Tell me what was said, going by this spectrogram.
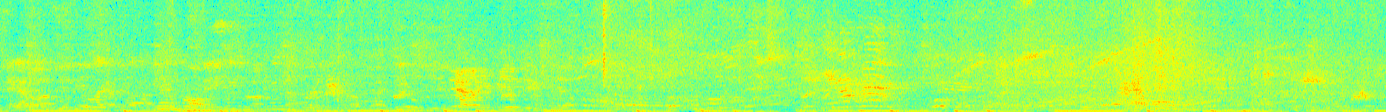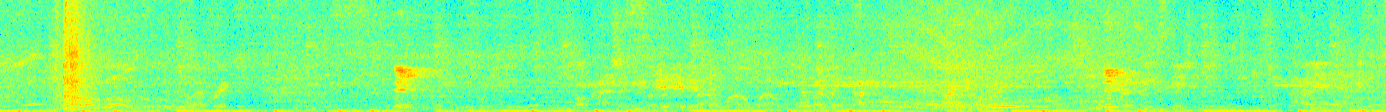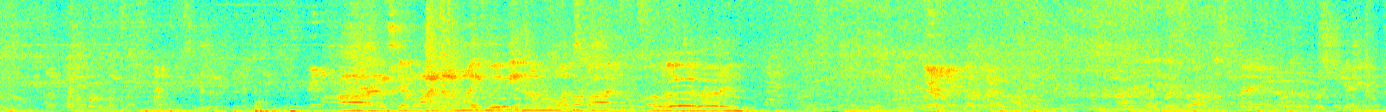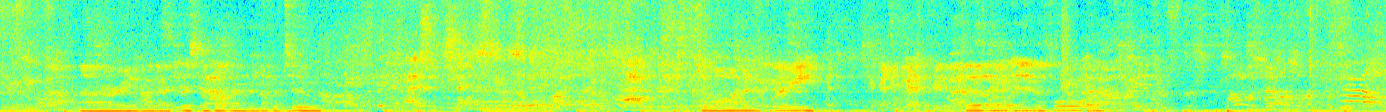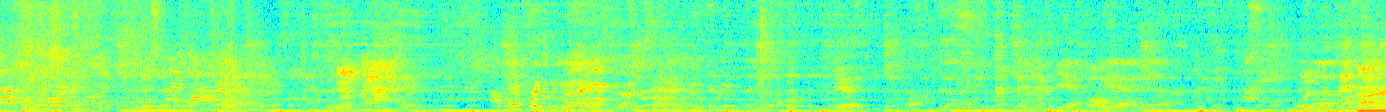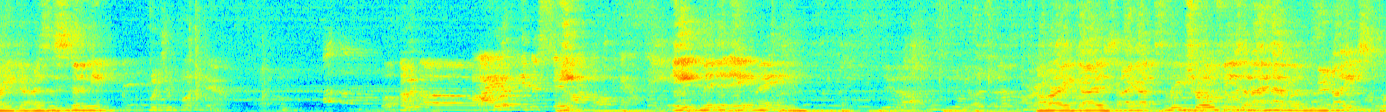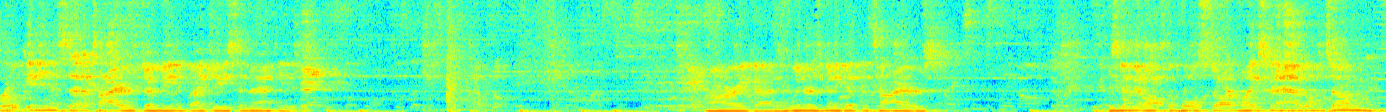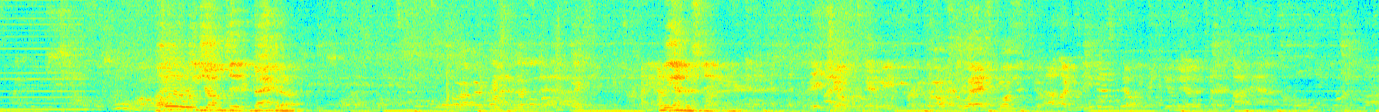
right, let's get lined up. Mike Louie in the number one spot. Up to Ryan. All right, we got Chris McGovern in the number two. Guys, this is gonna be Put your butt down. I am innocent Eight. on all counts. eight minute A main. All right, guys, I got three trophies and I have a nice broken in set of tires donated by Jason Matthews. All right, guys, winner's gonna get the tires. He's gonna get off the pole start. Mike's gonna have it on the tone. Oh, we jumped it. Back it up. We understand. They jumped, I was the last one to jump.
